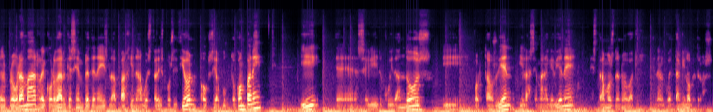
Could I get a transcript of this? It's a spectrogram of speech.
el programa, recordar que siempre tenéis la página a vuestra disposición, oxia.company, y eh, seguir cuidándoos y portaos bien. Y la semana que viene estamos de nuevo aquí, en el Cuenta Kilómetros.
